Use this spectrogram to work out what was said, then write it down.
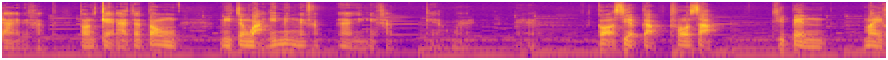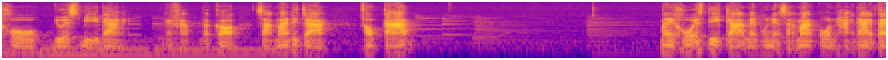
ได้นะครับ ตอนแกะอาจจะต้องมีจังหวะนิดนึงนะครับอ่าอย่างเงี้ยครับแกะออกมานะฮะก็เสียบกับโทรศัพท์ที่เป็นไมโคร USB ได้นะครับ แล้วก็สามารถที่จะเอาการ์ดไมโคร SD การ์ดอะไรพวกนี้สามารถโอนถ่ายได้ แต่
